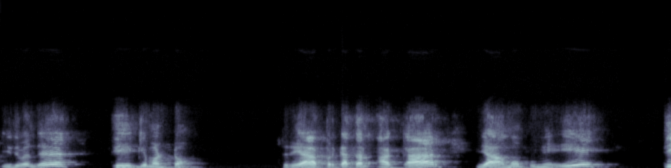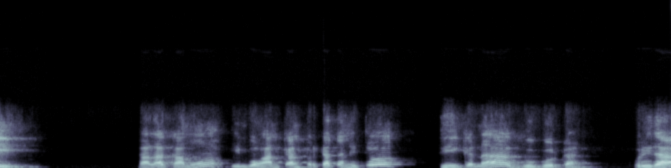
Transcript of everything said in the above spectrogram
இது வந்து தீக்கு மட்டும் சரியா perkataan akar yang mempunyai ti kalau kamu imbuhankan perkataan itu ti kena gugurkan புரியுதா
